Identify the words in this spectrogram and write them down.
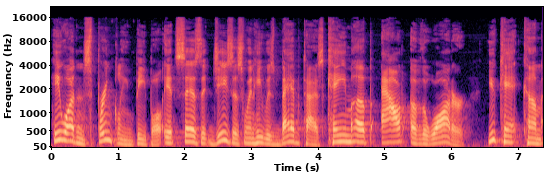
he wasn't sprinkling people. It says that Jesus, when he was baptized, came up out of the water. You can't come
